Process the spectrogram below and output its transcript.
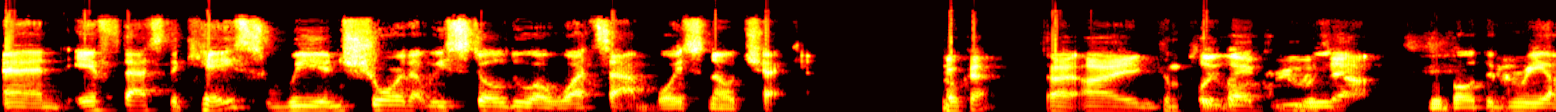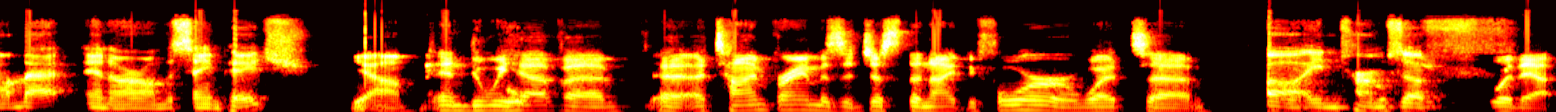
and if that's the case, we ensure that we still do a WhatsApp voice note check in. Okay. I, I completely agree, agree with that. We both agree on that and are on the same page. Yeah, and do we have a, a time frame? Is it just the night before, or what? Uh, uh, in terms of for that,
